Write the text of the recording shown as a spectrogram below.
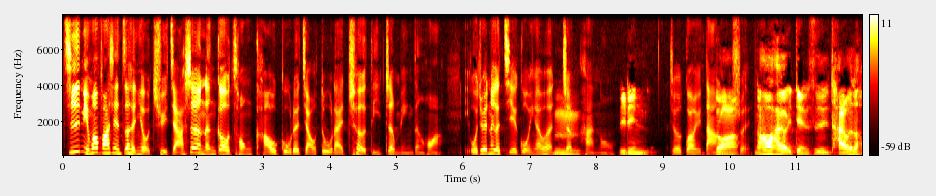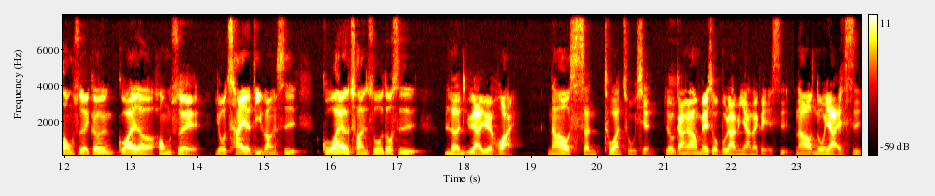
其实你有没有发现这很有趣？假设能够从考古的角度来彻底证明的话，我觉得那个结果应该会很震撼哦。一定就是关于大洪水。然后还有一点是，台湾的洪水跟国外的洪水有差的地方是，国外的传说都是人越来越坏。然后神突然出现，就刚刚美索不达米亚那个也是，然后挪亚也是，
